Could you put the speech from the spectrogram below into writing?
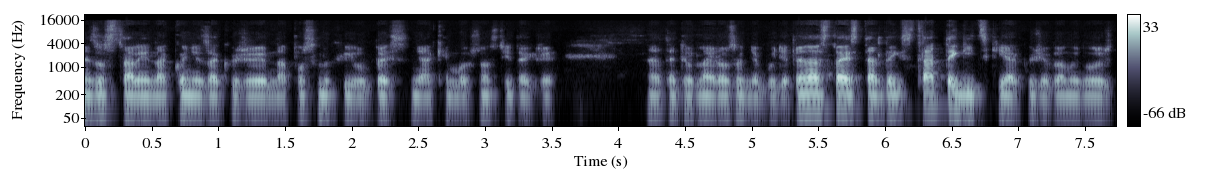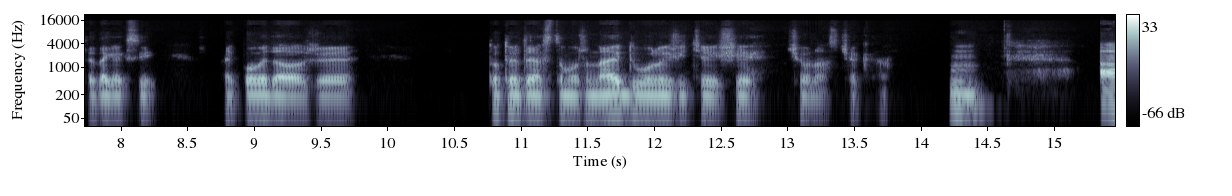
nezostali nakoniec akože na poslednú chvíľu bez nejakej možnosti, takže ten turnaj rozhodne bude. Pre nás to je strategicky akože veľmi dôležité, tak jak si aj povedal, že toto je teraz to možno najdôležitejšie, čo nás čaká. Hmm. A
